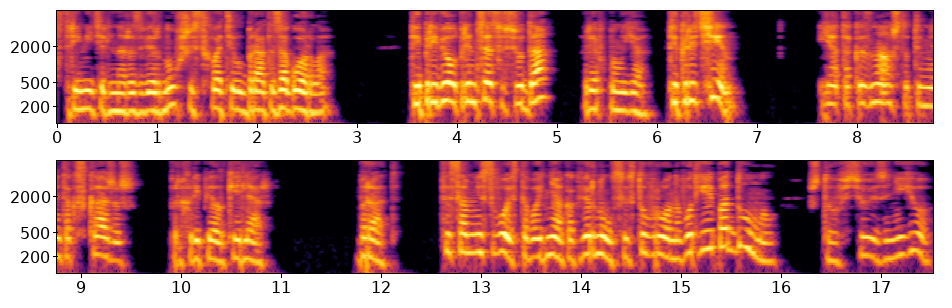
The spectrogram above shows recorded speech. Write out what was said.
Стремительно развернувшись, схватил брата за горло. — Ты привел принцессу сюда? — рявкнул я. — Ты кретин! — Я так и знал, что ты мне так скажешь, — прохрипел Келяр. — Брат, ты сам не свой с того дня, как вернулся из Туврона. Вот я и подумал, что все из-за нее.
